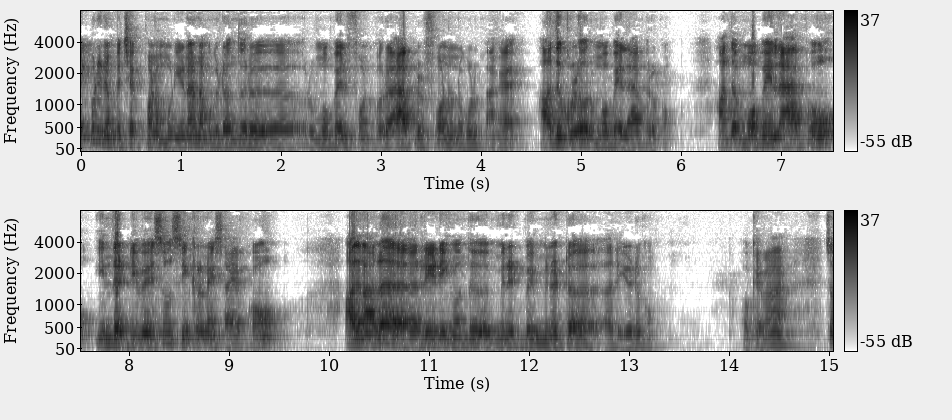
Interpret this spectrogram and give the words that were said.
எப்படி நம்ம செக் பண்ண முடியும்னா நம்மக்கிட்ட வந்து ஒரு ஒரு மொபைல் ஃபோன் ஒரு ஆப்பிள் ஃபோன் ஒன்று கொடுப்பாங்க. அதுக்குள்ளே ஒரு மொபைல் ஆப் இருக்கும். அந்த மொபைல் ஆப்பும் இந்த டிவைஸும் சிங்க்ரனைஸ் ஆகிருக்கும் அதனால் ரீடிங் வந்து மினிட் பை மினிட்டு அது எடுக்கும். ஓகேவா ஸோ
